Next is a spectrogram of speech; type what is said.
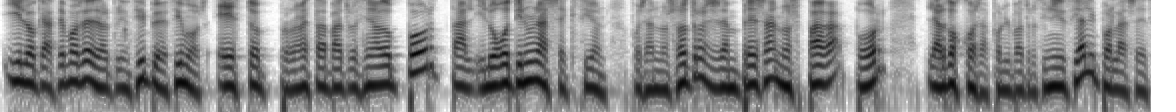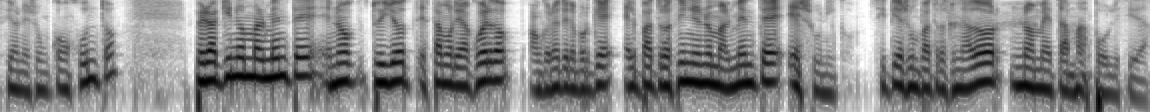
Y lo que hacemos es, al principio decimos, este programa está patrocinado por tal, y luego tiene una sección. Pues a nosotros, esa empresa, nos paga por las dos cosas, por el patrocinio inicial y por la sección, es un conjunto. Pero aquí normalmente, no, tú y yo estamos de acuerdo, aunque no tiene por qué, el patrocinio normalmente es único. Si tienes un patrocinador, no metas más publicidad.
